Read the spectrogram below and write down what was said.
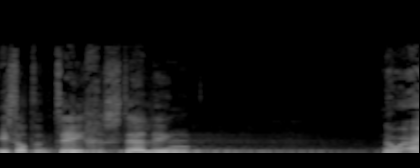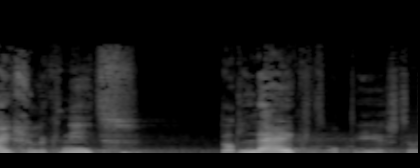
Is dat een tegenstelling? Nou, eigenlijk niet. Dat lijkt op het eerste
